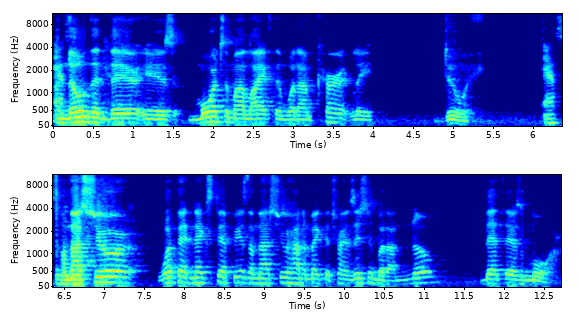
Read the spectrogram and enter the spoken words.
Absolutely. I know that there is more to my life than what I'm currently doing. Absolutely. I'm not sure what that next step is. I'm not sure how to make the transition, but I know that there's more.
